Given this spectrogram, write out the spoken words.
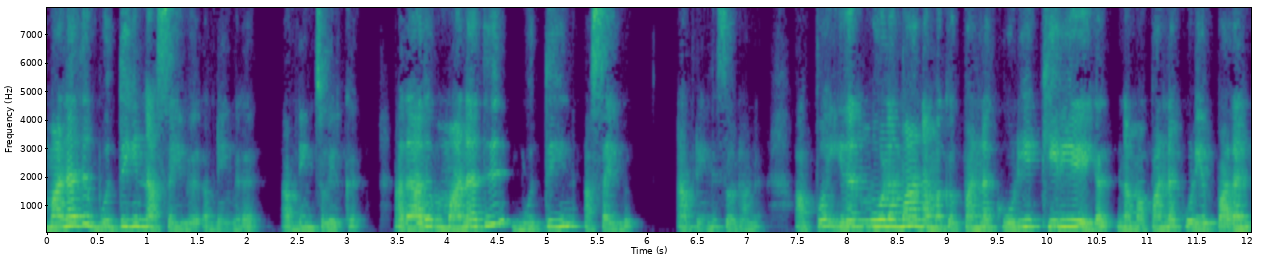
மனது புத்தியின் அசைவு அப்படிங்கிற அப்படின்னு சொல்லியிருக்கு. அதாவது மனது புத்தியின் அசைவு அப்படின்னு சொல்றாங்க. அப்போ இதன் மூலமா நமக்கு பண்ணக்கூடிய கிரியைகள் நம்ம பண்ணக்கூடிய பலன்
